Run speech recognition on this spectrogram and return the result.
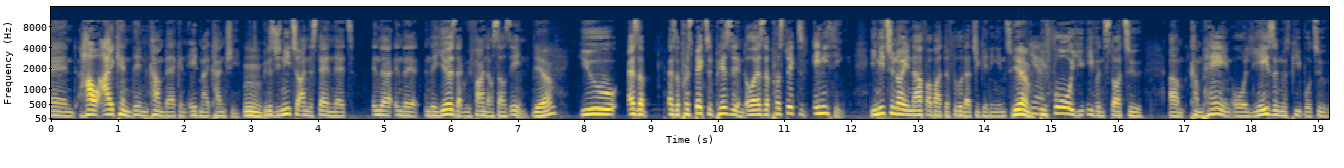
And how I can then come back and aid my country. Mm. Because you need to understand that in the, in the, in the years that we find ourselves in, Yeah. you, as a, as a prospective president or as a prospective anything, you need to know enough about the field that you're getting into Yeah. Yeah. before you even start to um, campaign or liaison with people to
